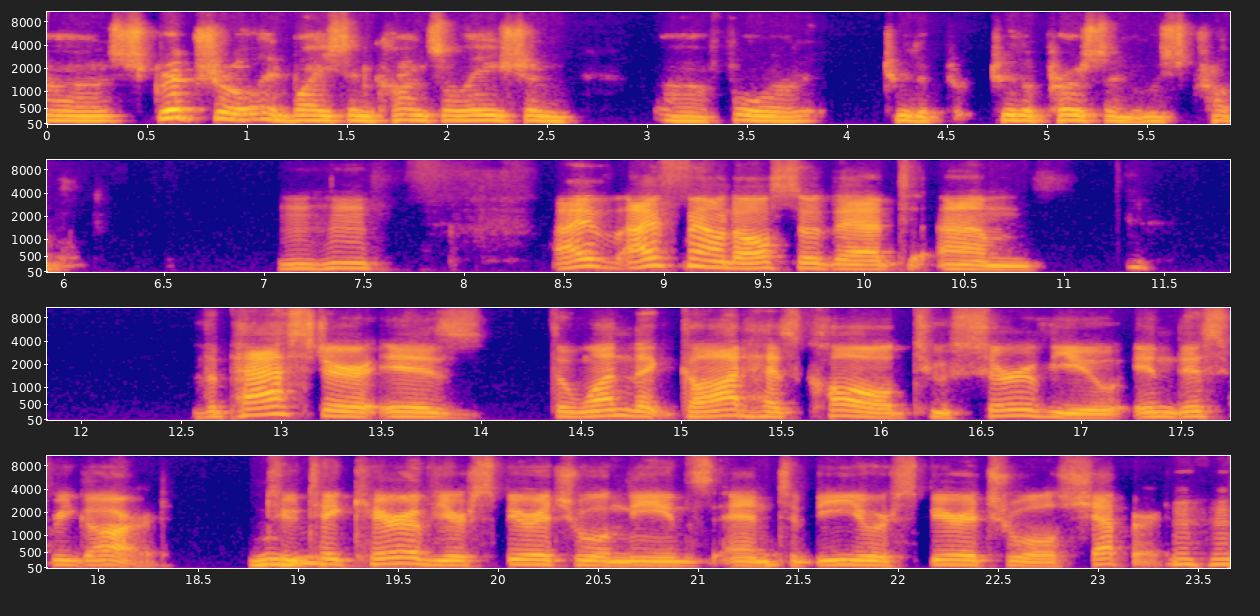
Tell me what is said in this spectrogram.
uh, scriptural advice and consolation uh, for to the to the person who's troubled. Mm-hmm. I've I've found also that um, the pastor is the one that God has called to serve you in this regard, mm-hmm. to take care of your spiritual needs and to be your spiritual shepherd. Mm-hmm.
